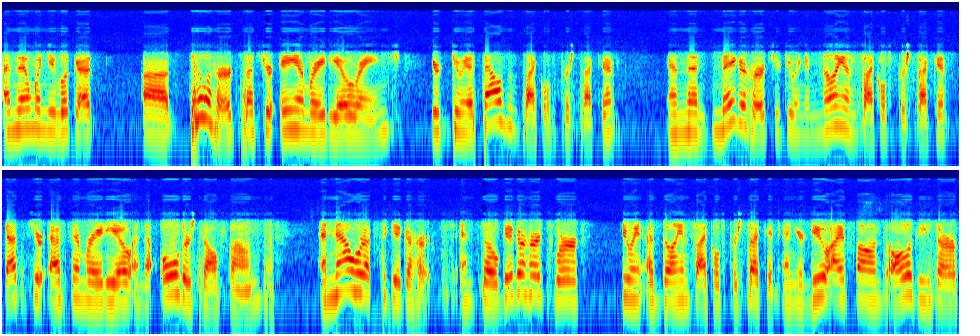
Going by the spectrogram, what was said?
And then when you look at uh, kilohertz, that's your AM radio range, you're doing a thousand cycles per second. And then megahertz, you're doing a million cycles per second. That's your FM radio and the older cell phones. And now we're up to gigahertz. And so gigahertz, we're doing a billion cycles per second. And your new iPhones, all of these are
